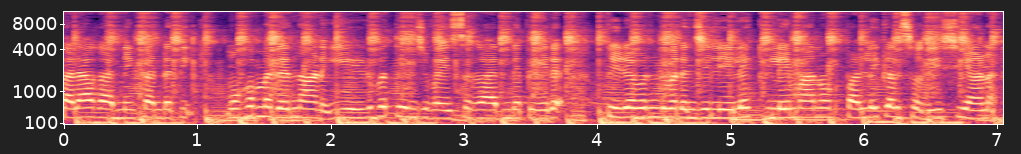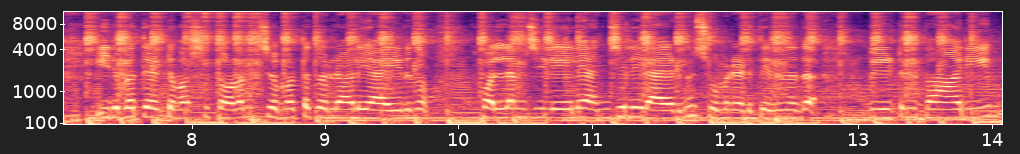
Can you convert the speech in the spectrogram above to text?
കലാകാരനെ കണ്ടെത്തി. മുഹമ്മദ് എന്നാണ് ഈ എഴുപത്തിയഞ്ച് വയസ്സുകാരന്റെ പേര്. തിരുവനന്തപുരം ജില്ലയിലെ കിളിമാനൂർ പള്ളിക്കൽ സ്വദേശിയാണ്. ഇരുപത്തിയെട്ട് വർഷത്തോളം ചുമട്ട് തൊഴിലാളിയായിരുന്നു. കൊല്ലം ജില്ലയിലെ അഞ്ചലിലായിരുന്നു ചുമടെടുത്തിരുന്നത്. വീട്ടിൽ ഭാര്യയും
